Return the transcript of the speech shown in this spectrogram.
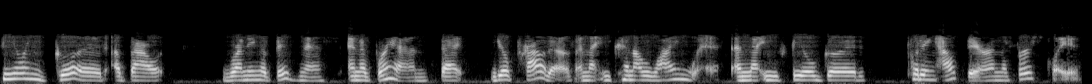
feeling good about running a business and a brand that you're proud of and that you can align with and that you feel good putting out there in the first place.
